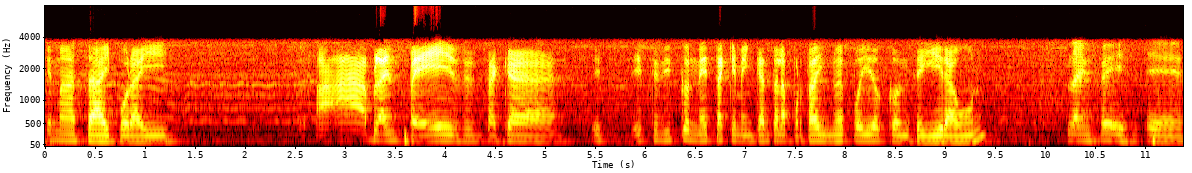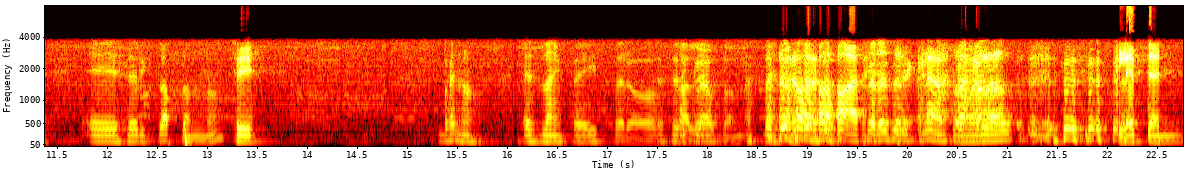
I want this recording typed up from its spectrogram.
¿Qué más hay por ahí? Ah, Blind Faith saca es- este disco neta que me encanta la portada y no he podido conseguir aún. Blind Face eh, es Eric Clapton, ¿no? Sí. Bueno, es Blind Face, pero... Es Eric. Clapton. Pero es Eric Clapton, ¿verdad? Clapton.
